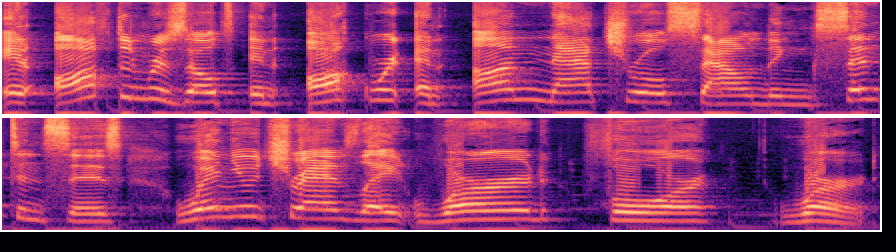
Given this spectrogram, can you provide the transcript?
It often results in awkward and unnatural sounding sentences when you translate word for word.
